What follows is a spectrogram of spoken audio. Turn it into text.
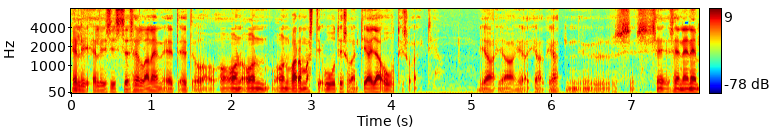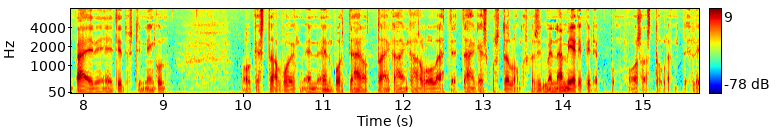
Eli, eli siis se sellainen, että, että on, on, on varmasti uutisointia ja uutisointia. Ja, ja, ja, ja, ja se, sen enempää ei, ei tietysti niin kuin oikeastaan voi, en, en voi tähän ottaa, enkä, enkä halua lähteä tähän keskusteluun, koska sitten mennään mielipideosastolle. Eli,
